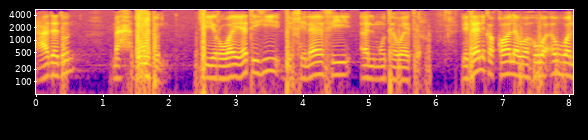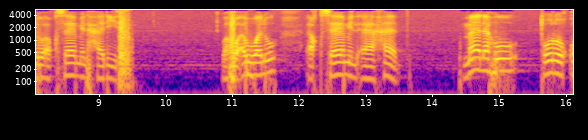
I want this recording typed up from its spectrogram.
عدد محدود في روايته بخلاف المتواتر. لذلك قال وهو أول أقسام الحديث وهو أول أقسام الآحاد. ما له طرق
